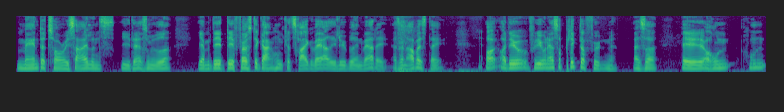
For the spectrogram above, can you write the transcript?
mandatory silence i deres møder, jamen det, det er første gang, hun kan trække vejret i løbet af en hverdag, altså en arbejdsdag. Og, og det er jo, fordi hun er så pligtopfyldende, altså, øh, og hun, hun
